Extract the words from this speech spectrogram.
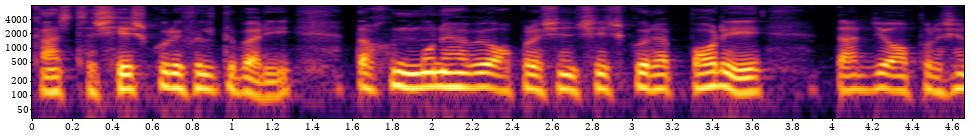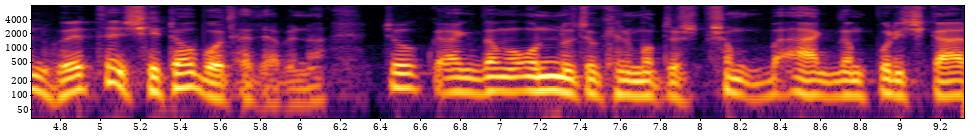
কাজটা শেষ করে ফেলতে পারি, তখন মনে হবে অপারেশন শেষ করার পরে তার যে অপারেশন হয়েছে সেটাও বোঝা যাবে না। চোখ একদম অন্য চোখের মতো একদম পরিষ্কার,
